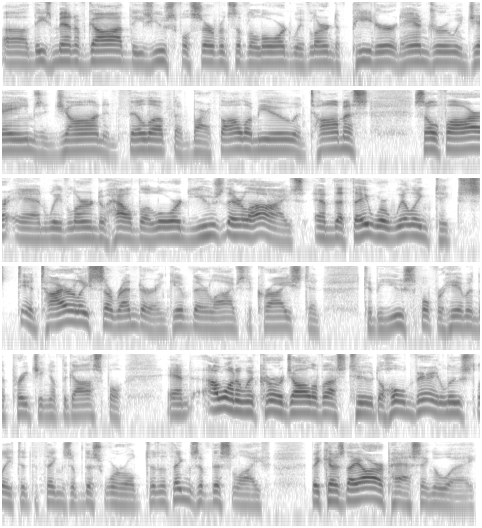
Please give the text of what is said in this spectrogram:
uh, these men of God, these useful servants of the Lord. We've learned of Peter and Andrew and James and John and Philip and Bartholomew and Thomas so far, and we've learned of how the Lord used their lives and that they were willing to entirely surrender and give their lives to Christ and to be useful for Him in the preaching of the gospel. And I want to encourage all of us, too, to hold very loosely to the things of this world, to the things of this life, because they are passing away.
